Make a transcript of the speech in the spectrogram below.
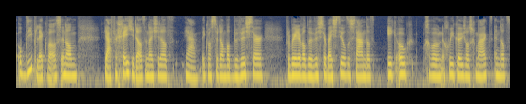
op die plek was. En dan ja, vergeet je dat. En als je dat ja, ik was er dan wat bewuster, probeerde er wat bewuster bij stil te staan dat ik ook gewoon een goede keuze was gemaakt en dat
